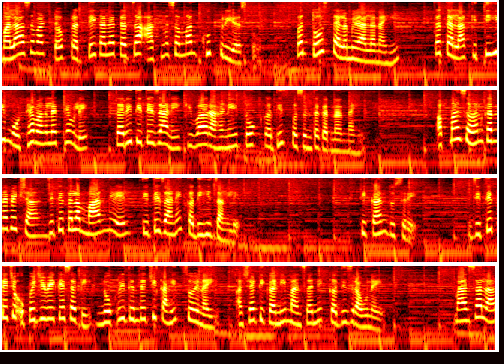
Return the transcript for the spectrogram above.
मला असं वाटतं प्रत्येकाला त्याचा आत्मसन्मान खूप प्रिय असतो. पण तोच त्याला मिळाला नाही तर त्याला कितीही मोठ्या बंगल्यात ठेवले तरी तिथे जाणे किंवा राहणे तो कधीच पसंत करणार नाही. अपमान सहन करण्यापेक्षा जिथे त्याला मान मिळेल तिथे जाणे कधीही चांगले. ठिकाण दुसरे. जिथे त्याच्या उपजीविकेसाठी नोकरी धंद्याची काहीच सोय नाही अशा ठिकाणी माणसांनी कधीच राहू नये. माणसाला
